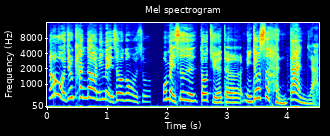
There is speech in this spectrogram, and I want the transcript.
然后我就看到你每次都跟我说，我每次都觉得你都是很淡然。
